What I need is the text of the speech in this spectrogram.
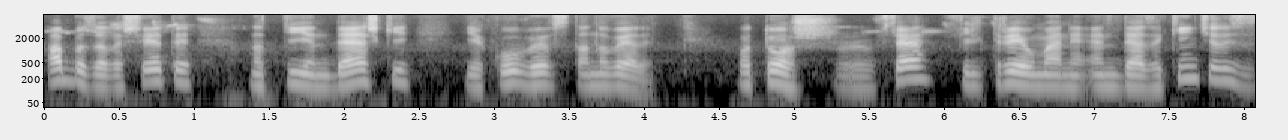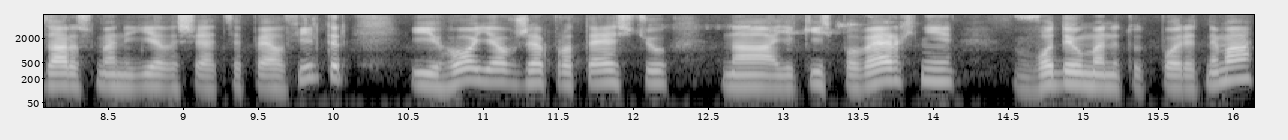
або залишити на ті ND-шки, яку ви встановили. Отож, е, все, фільтри у мене ND закінчились. Зараз у мене є лише CPL-фільтр, і його я вже протестю на якійсь поверхні. Води у мене тут поряд нема,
